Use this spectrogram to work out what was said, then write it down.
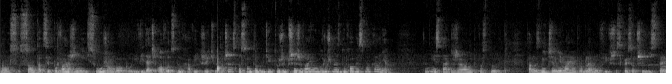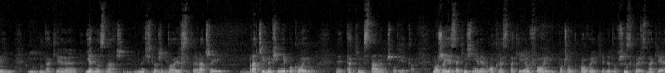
no, są tacy poważni i służą Bogu i widać owoc ducha w ich życiu, to często są to ludzie, którzy przeżywają różne duchowe zmagania. To nie jest tak, że oni po prostu tam z niczym nie mają problemów i wszystko jest oczywiste i, i, i takie jednoznaczne. Myślę, że to jest raczej, raczej bym się niepokoił e, takim stanem człowieka. Może jest jakiś, nie wiem, okres takiej euforii początkowej, kiedy to wszystko jest takie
